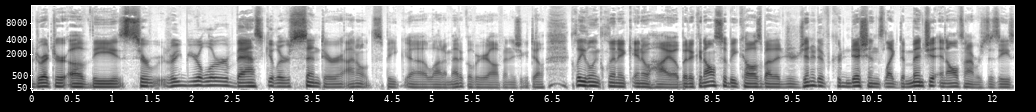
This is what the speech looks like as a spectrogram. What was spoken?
director of the Cerebral Vascular Center. I don't speak uh, a lot of medical very often, as you can tell. Cleveland Clinic in Ohio, but it can also be caused by the degenerative conditions like dementia and Alzheimer's disease,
